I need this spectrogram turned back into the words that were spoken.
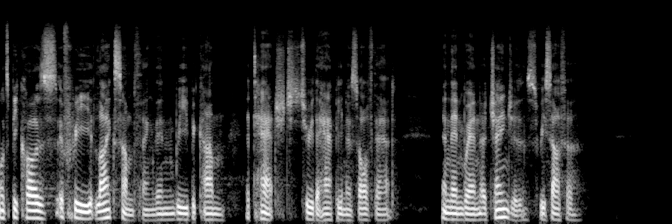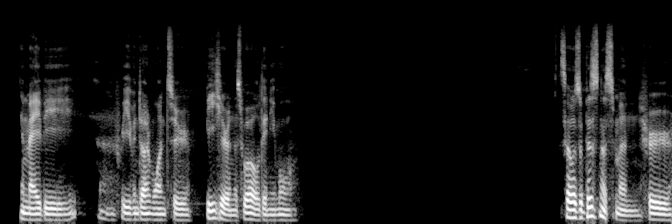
Well, it's because if we like something, then we become attached to the happiness of that. And then when it changes, we suffer. And maybe uh, we even don't want to be here in this world anymore. So, as a businessman who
